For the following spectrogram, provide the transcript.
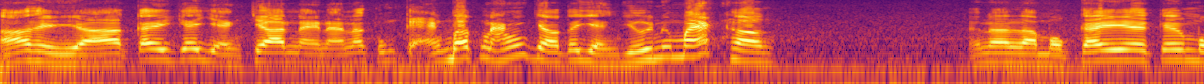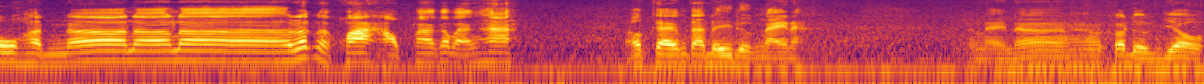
Đó thì à, cái cái dàn trên này nè nó cũng cản bớt nắng cho tới dàn dưới nó mát hơn. Cho nên là một cái cái mô hình nó, nó, nó rất là khoa học ha các bạn ha. Ok chúng ta đi đường này nè. Đường này nó, nó có đường vô.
